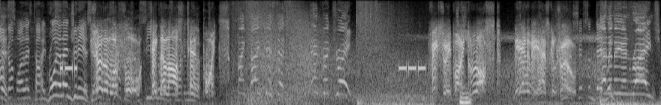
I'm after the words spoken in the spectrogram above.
Spark up while there's time. Royal Engineers. Show them what for. Take their orders last 10 work. points. Maintain distance! Infantry! Victory point mm-hmm. lost. The enemy has control. Shift weight. Enemy in range!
